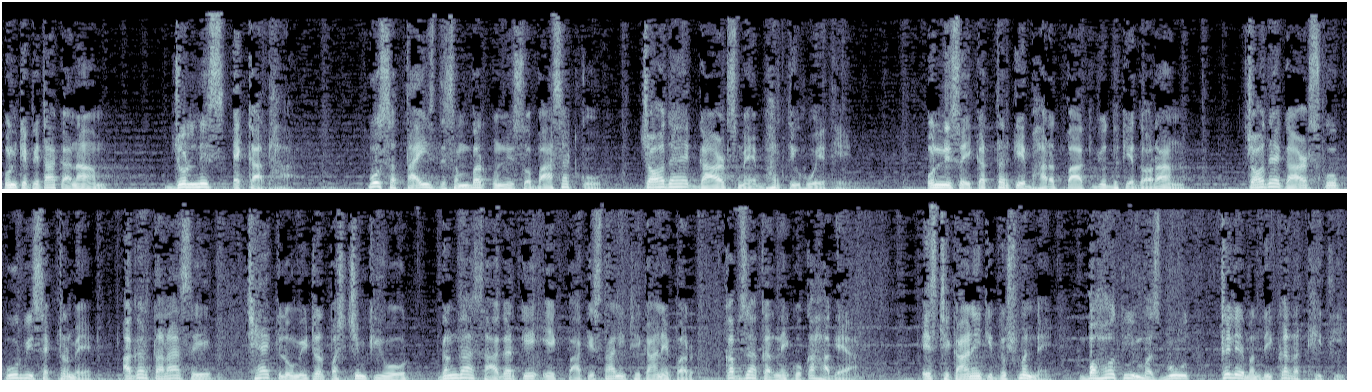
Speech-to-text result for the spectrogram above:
उनके पिता का नाम जुलनिस एक्का था। वो 27 दिसंबर 1962 को 14 गार्ड्स में भर्ती हुए थे। 1971 के भारत पाक युद्ध के दौरान 14 गार्ड्स को पूर्वी सेक्टर में अगरतला से 6 किलोमीटर पश्चिम की ओर गंगा सागर के एक पाकिस्तानी ठिकाने पर कब्जा करने को कहा गया। इस ठिकाने की दुश्मन ने बहुत ही मज़बूत किलेबंदी कर रखी थी।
